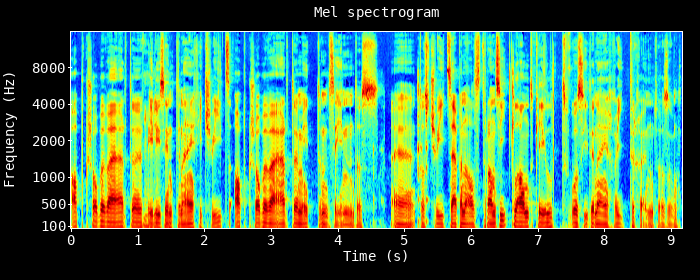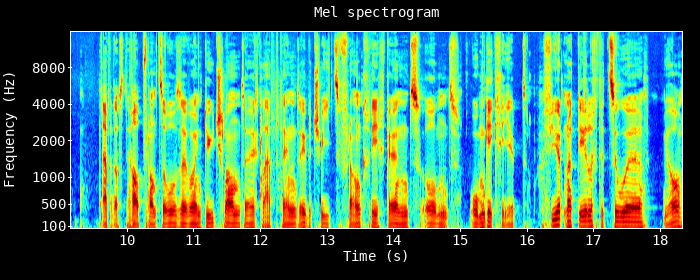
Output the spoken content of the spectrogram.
abgeschoben werden. Mhm. Viele sind dann eigentlich in die Schweiz abgeschoben werden mit dem Sinn, dass, äh, dass die Schweiz eben als Transitland gilt, wo sie dann eigentlich weiter können. Also eben, dass die halt Franzosen, die in Deutschland äh, gelebt haben, über die Schweiz auf Frankreich gehen und umgekehrt. Führt natürlich dazu, ja,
